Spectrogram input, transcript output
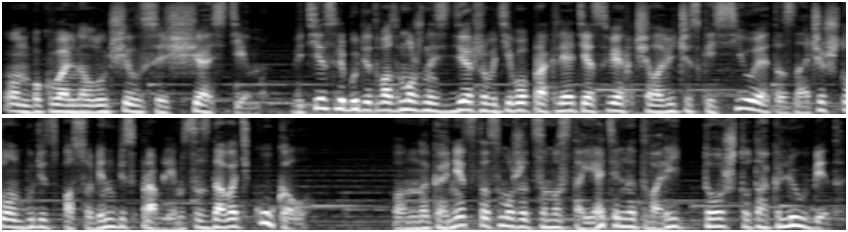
Он буквально лучился счастьем, ведь если будет возможность сдерживать его проклятие сверхчеловеческой силы, это значит, что он будет способен без проблем создавать кукол. Он наконец-то сможет самостоятельно творить то, что так любит,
